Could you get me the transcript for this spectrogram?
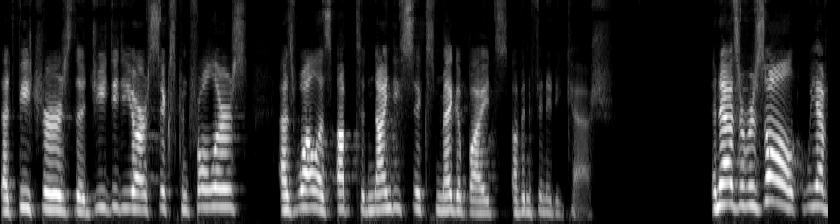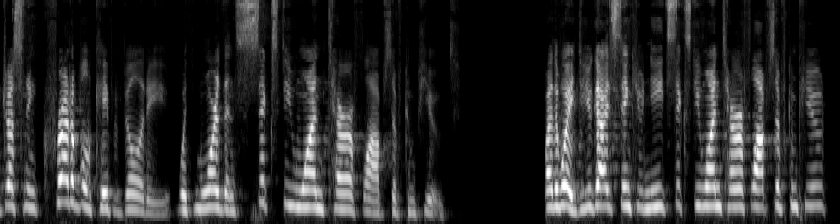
that features the GDDR6 controllers, as well as up to 96 megabytes of Infinity Cache. And as a result, we have just an incredible capability with more than 61 teraflops of compute. By the way, do you guys think you need 61 teraflops of compute?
